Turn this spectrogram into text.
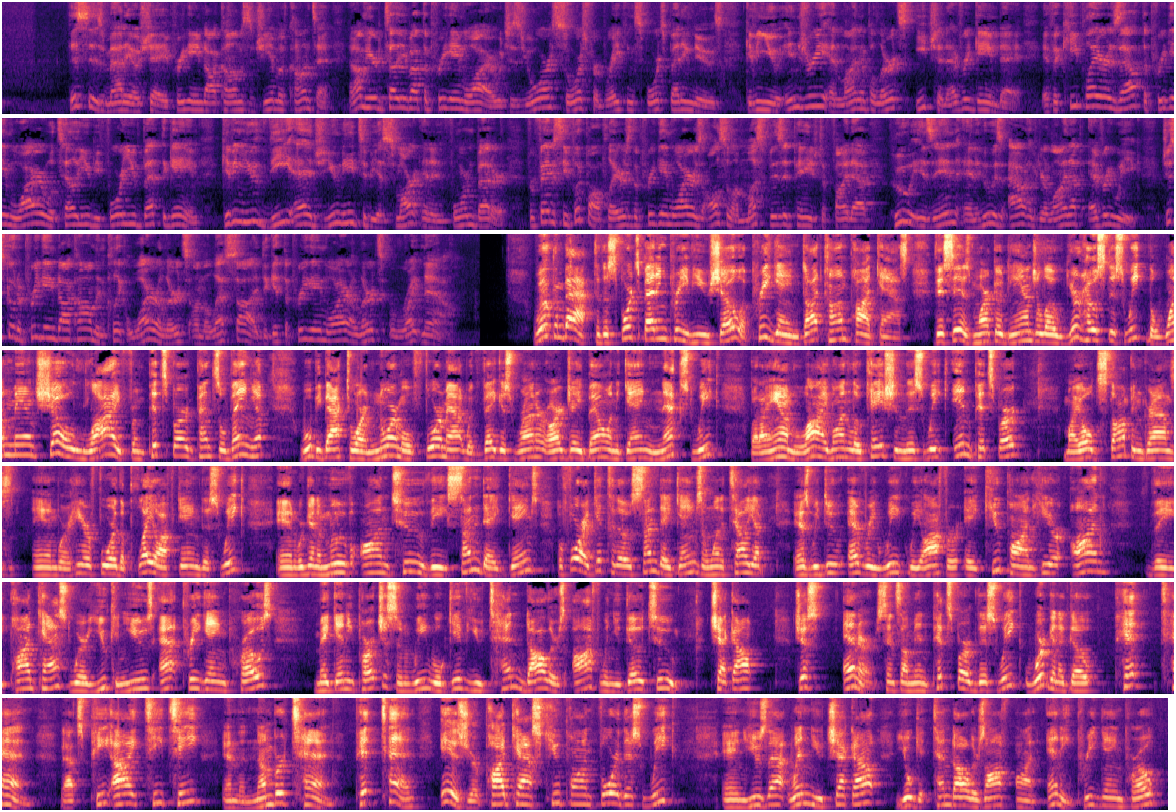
This is Matty O'Shea, pregame.com's GM of content, and I'm here to tell you about the Pregame Wire, which is your source for breaking sports betting news, giving you injury and lineup alerts each and every game day. If a key player is out, the Pregame Wire will tell you before you bet the game giving you the edge you need to be a smart and informed bettor. For fantasy football players, the pregame wire is also a must visit page to find out who is in and who is out of your lineup every week. Just go to pregame.com and click wire alerts on the left side to get the pregame wire alerts right now. Welcome back to the Sports Betting Preview Show, a pregame.com podcast. This is Marco D'Angelo, your host this week, the one man show live from Pittsburgh, Pennsylvania. We'll be back to our normal format with Vegas runner RJ Bell and the gang next week. but I am live on location this week in Pittsburgh, my old stomping grounds, and we're here for the playoff game this week. And we're going to move on to the Sunday games. Before I get to those Sunday games, I want to tell you, as we do every week, we offer a coupon here on the podcast where you can use at Pregame Pros. Make any purchase, and we will give you $10 off when you go to check out. Just enter. Since I'm in Pittsburgh this week, we're going to go Pitt 10. That's P I T T and the number 10. Pitt 10 is your podcast coupon for this week. And use that when you check out. You'll get $10 off on any pregame pro.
